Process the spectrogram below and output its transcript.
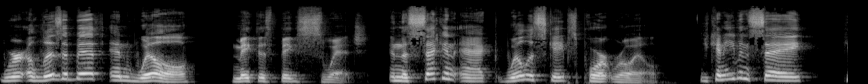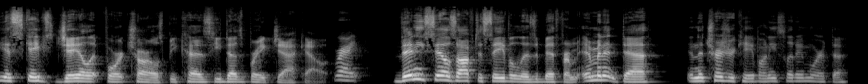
Where Elizabeth and Will make this big switch. In the second act, Will escapes Port Royal. You can even say he escapes jail at Fort Charles because he does break Jack out. Right. Then he sails off to save Elizabeth from imminent death in the treasure cave on Isla de Muerta.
